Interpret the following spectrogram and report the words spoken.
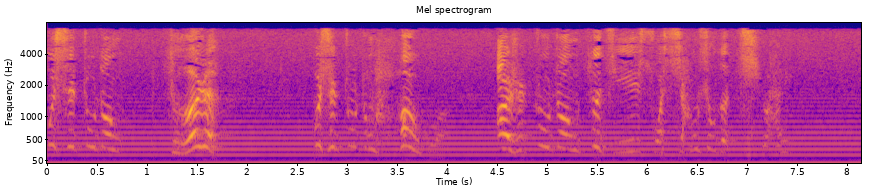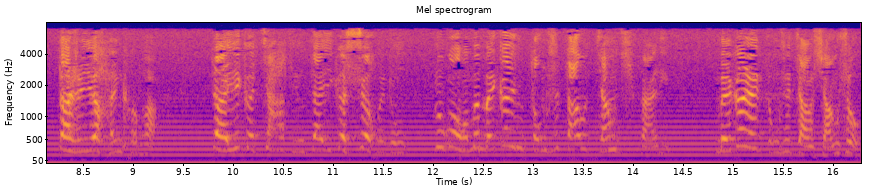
不是注重责任，不是注重后果，而是注重自己所享受的权利。但是也很可怕。在一个家庭，在一个社会中，如果我们每个人总是讲讲权利，每个人总是讲享受，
